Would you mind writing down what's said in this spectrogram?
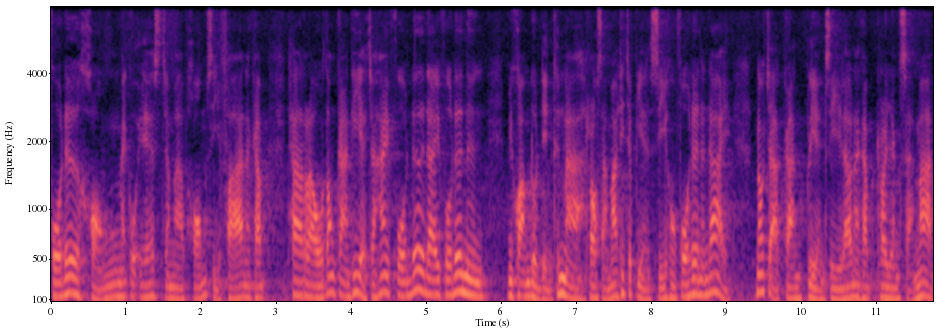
โฟลเดอร์ของ macOS จะมาพร้อมสีฟ้านะครับ ถ้าเราต้องการที่อยากจะให้โฟลเดอร์ใดโฟลเดอร์หนึ่งมีความโดดเด่นขึ้นมา เราสามารถที่จะเปลี่ยนสีของโฟลเดอร์นั้นได้ นอกจากการเปลี่ยนสีแล้วนะครับ เรายังสามารถ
